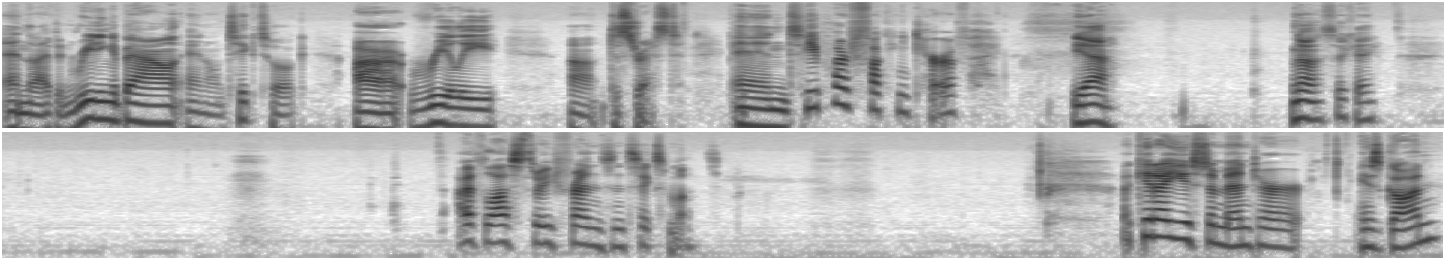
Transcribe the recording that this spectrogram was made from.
and that i've been reading about and on tiktok are really uh, distressed. And People are fucking terrified. yeah. No it's okay I've lost three friends in six months. A kid I used to mentor is gone.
